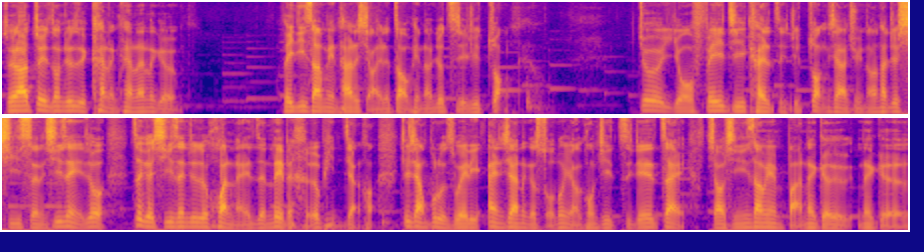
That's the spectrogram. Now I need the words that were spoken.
所以他最终就是看了看他那个飞机上面他的小孩的照片，然后就直接去撞，就由飞机开始直接去撞下去，然后他就牺牲，牺牲也就这个牺牲就是换来人类的和平，这样哈，就像布鲁斯威利按下那个手动遥控器，直接在小行星上面把那个那个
